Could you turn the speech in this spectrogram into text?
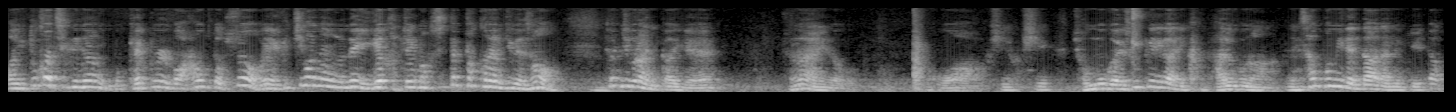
아니 똑같이 그냥 뭐 개뿔 뭐 아무것도 없어. 그냥 이렇게 찍어내는데 이게 갑자기 막 스펙타클해지면서 편집을 하니까 이게. 장난 아니더라고. 와 역시 역시 전문가의 손길이 가니까 다르구나. 그냥 상품이 된다라는 느낌이 딱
